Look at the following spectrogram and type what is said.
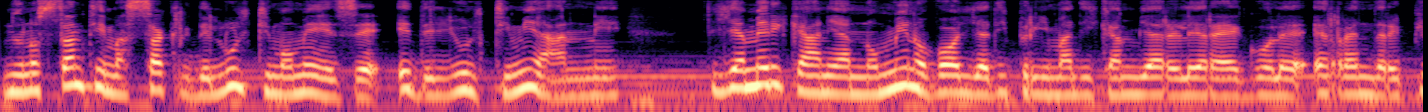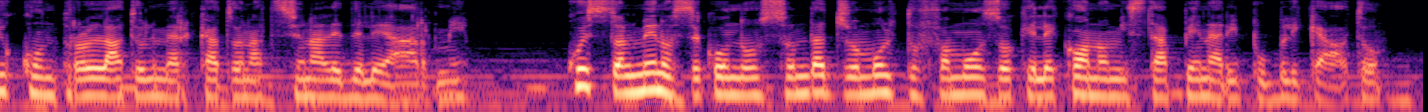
Nonostante i massacri dell'ultimo mese e degli ultimi anni, gli americani hanno meno voglia di prima di cambiare le regole e rendere più controllato il mercato nazionale delle armi. Questo almeno secondo un sondaggio molto famoso che l'Economist ha appena ripubblicato.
